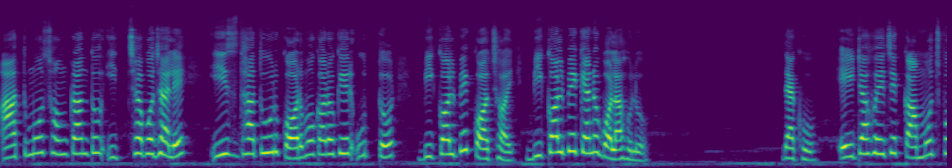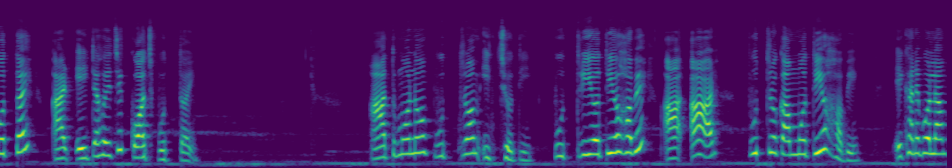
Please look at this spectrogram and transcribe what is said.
আত্মসংক্রান্ত ইচ্ছা বোঝালে ইস ধাতুর কর্মকারকের উত্তর বিকল্পে কচ হয় বিকল্পে কেন বলা হলো? দেখো, এইটা হয়েছে কাম্যজ প্রত্যয় আর এইটা হয়েছে কচ প্রত্যয় আত্মন পুত্রম ইচ্ছতি পুত্রিয়তীয় হবে আর পুত্রকাম্যতীয় হবে। এখানে বললাম,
